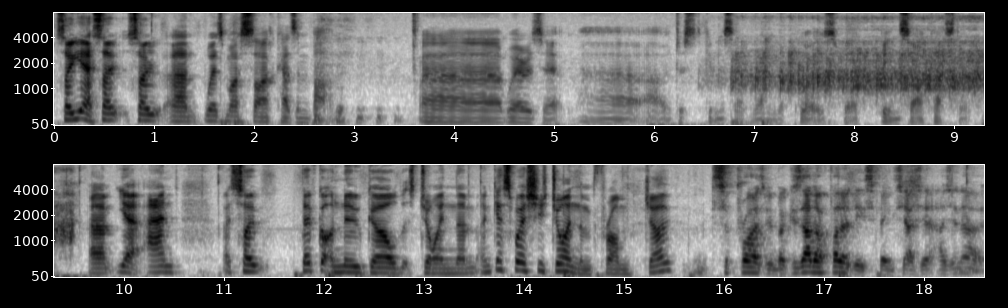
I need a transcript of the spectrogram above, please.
so yeah, so so um, where's my sarcasm button? uh, where is it? Uh, I'll just give myself a round of applause for being sarcastic. Um, yeah, and uh, so they've got a new girl that's joined them, and guess where she's joined them from, Joe? surprised me because I don't follow these things, as you, as you know.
